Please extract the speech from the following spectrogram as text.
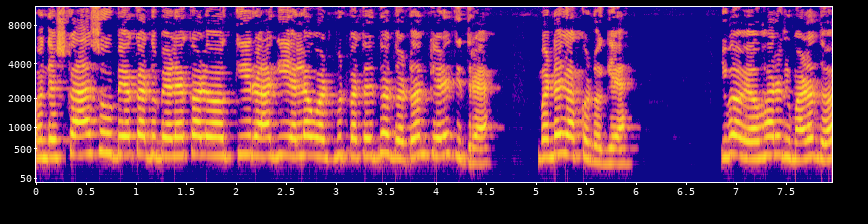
ಒಂದಷ್ಟು ಕಾಸು ಬೇಕಾದ ಬೇಳೆಕಾಳು ಅಕ್ಕಿ, ರಾಗಿ ಎಲ್ಲ ಒಟ್ಬಿಟ್ಟು ಬರ್ತಾ ಇದ್ನ ದೊಡ್ಡವನ್ ಕೇಳಿದ್ರೆ ಬಂಡೆಗೆ ಹಾಕೊಂಡು ಹೋಗಿ. ಇವಾಗ ವ್ಯವಹಾರಗಳು ಮಾಡೋದು?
